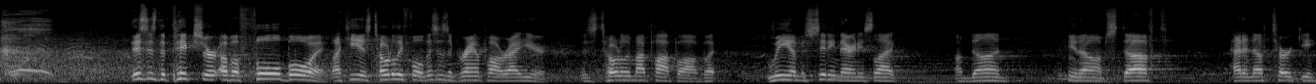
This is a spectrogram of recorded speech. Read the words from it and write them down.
this is the picture of a full boy. Like he is totally full. This is a grandpa right here. This is totally my papa. But Liam is sitting there and he's like, I'm done. You know, I'm stuffed, had enough turkey.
